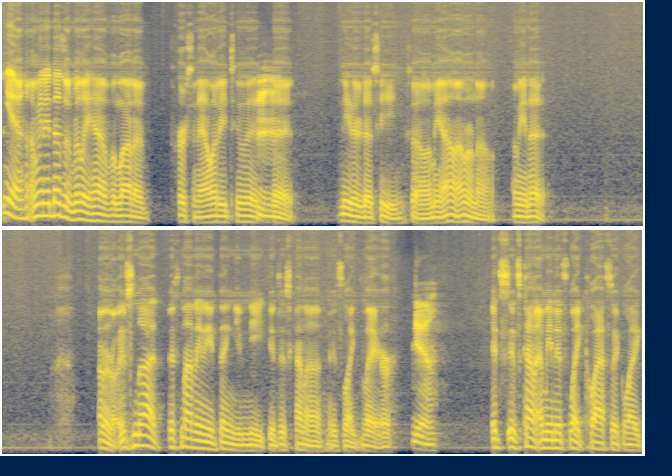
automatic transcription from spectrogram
Yeah, I mean, it doesn't really have a lot of personality to it, Mhm. but neither does he. So, I mean, I, I don't know. I mean, uh, I don't know. It's not. It's not anything unique. It just kind of. It's like there. Yeah. It's. It's kind of. I mean, it's like classic like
